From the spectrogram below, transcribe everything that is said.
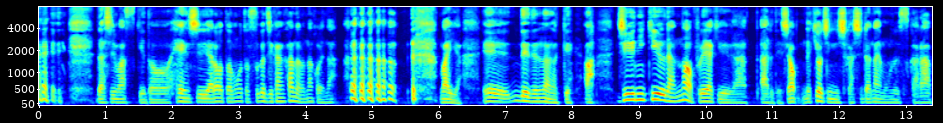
出しますけど、編集やろうと思うとすごい時間かかるんだろうな、これな。まあいいや。えー、で、で、なんだっけ。あ、12球団のプロ野球があるでしょ。で、巨人しか知らないものですから、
